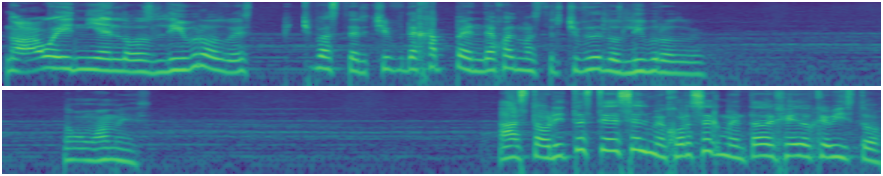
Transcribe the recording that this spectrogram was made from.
No, güey, ni en los libros, güey. Pinche Master Chief. Deja pendejo al Master Chief de los libros, güey. No mames. Hasta ahorita este es el mejor segmentado de Halo que he visto.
